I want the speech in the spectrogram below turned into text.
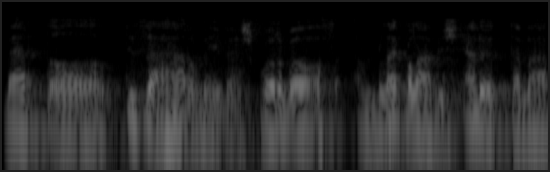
mert a 13 éves korban, az legalábbis előtte már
